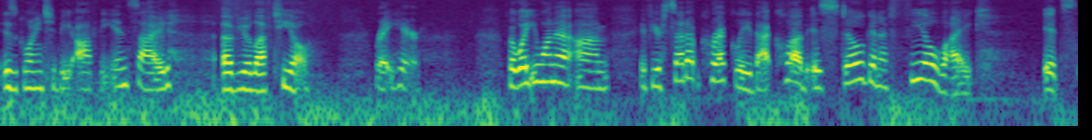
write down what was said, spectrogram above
is going to be off the inside of your left heel, right here. But what you want to, um, if you're set up correctly, that club is still going to feel like it's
